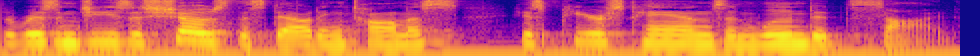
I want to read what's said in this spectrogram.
the risen Jesus shows this doubting Thomas his pierced hands and wounded side.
